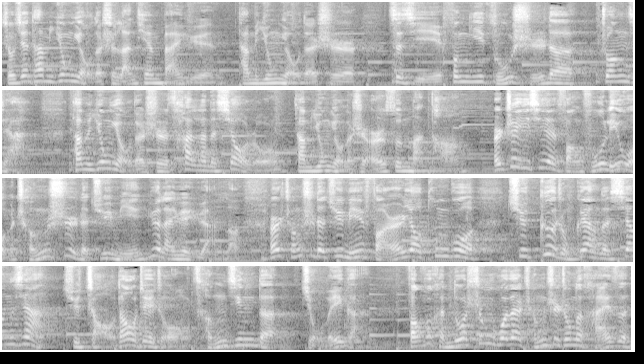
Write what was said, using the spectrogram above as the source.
首先，他们拥有的是蓝天白云，他们拥有的是自己丰衣足食的庄稼，他们拥有的是灿烂的笑容，他们拥有的是儿孙满堂。而这一切仿佛离我们城市的居民越来越远了，而城市的居民反而要通过去各种各样的乡下去找到这种曾经的久违感，仿佛很多生活在城市中的孩子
